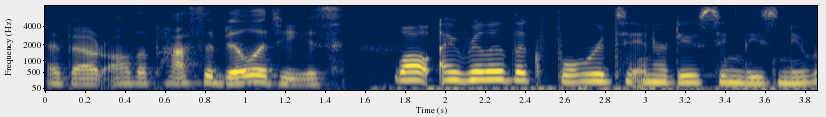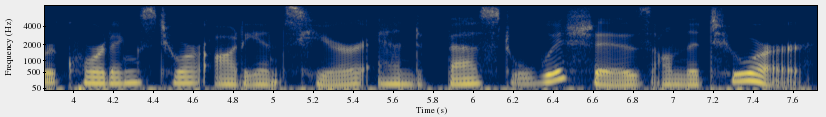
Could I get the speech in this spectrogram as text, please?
about all the possibilities. Well, I really look forward to introducing these new recordings to our audience here and best wishes on the tour.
